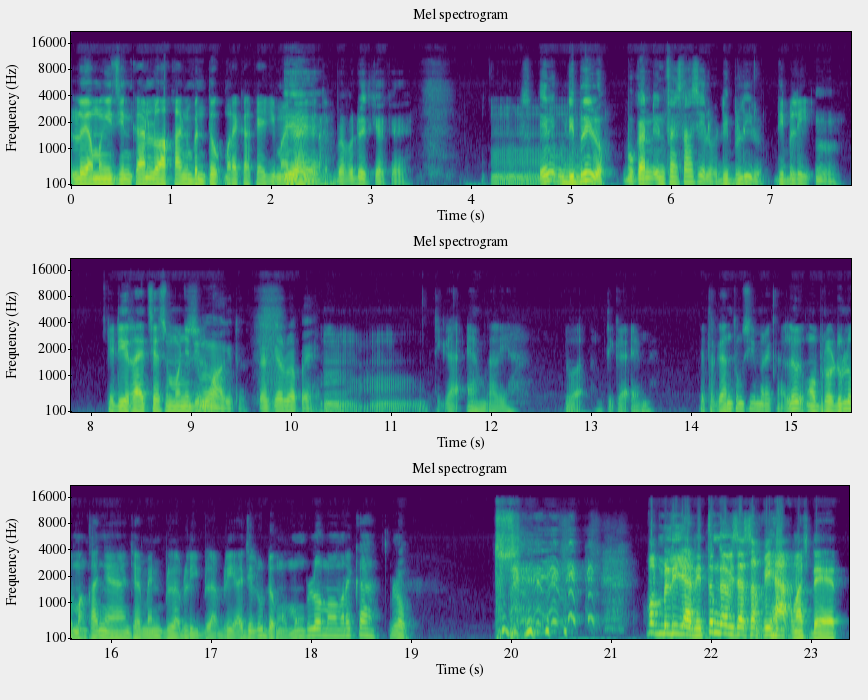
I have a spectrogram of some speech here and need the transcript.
Lu yang mengizinkan, lu akan bentuk mereka kayak gimana Iya, iya. gitu. Berapa duit kira-kira? Hmm, Ini dibeli loh, bukan investasi loh, dibeli loh. dibeli. Mm-mm. Jadi rights-nya semuanya di. Semua gitu. Kira-kira berapa ya? Hmm, 3 M kali ya. 2 3 M. Ya tergantung sih mereka. Lu ngobrol dulu makanya, jangan main bela beli bela beli aja lu udah ngomong belum sama mereka. Belum. Pembelian itu nggak bisa sepihak, Mas Ded.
